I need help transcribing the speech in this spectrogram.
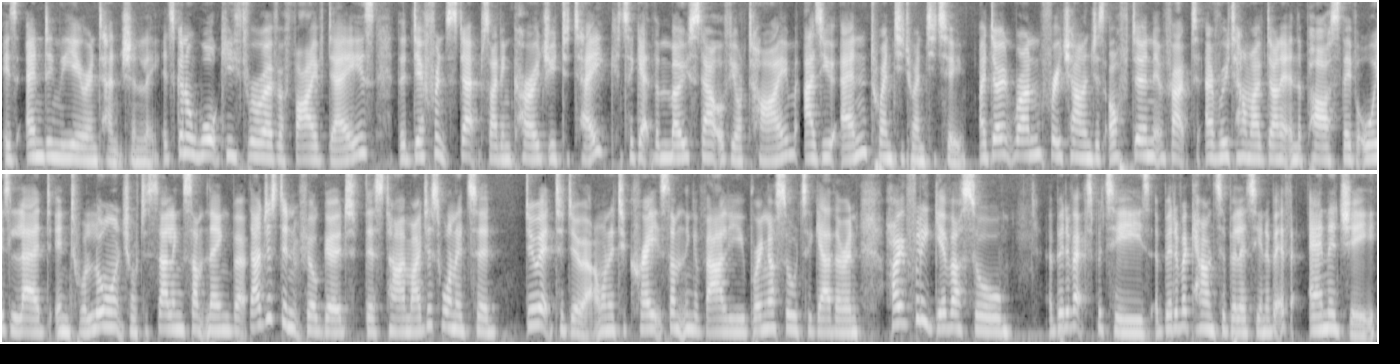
is ending the year intentionally. It's going to walk you through over five days the different steps I'd encourage you to take to get the most out of your time as you end 2022. I don't run free challenges often. In fact, every time I've done it in the past, they've always led into a launch or to selling something, but that just didn't feel good this time. I just wanted to do it to do it. I wanted to create something of value, bring us all together, and hopefully give us all a bit of expertise, a bit of accountability, and a bit of energy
